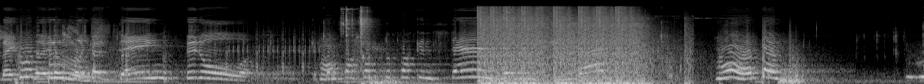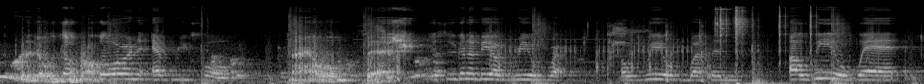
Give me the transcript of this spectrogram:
They played us like a dang fiddle! Get the fuck up the fucking stand, you bad! What are those Got bro? floor in every floor. Ow, bitch. This is gonna be a real we- a real weapon. A real weapon.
